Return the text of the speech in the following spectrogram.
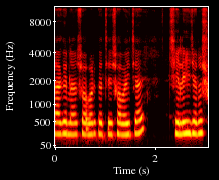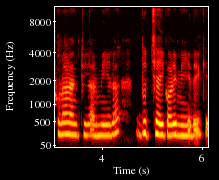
লাগে না, সবার কাছে সবাই চায়। ছেলেই যেন সোনার আংটি আর মেয়েরা দুচ্ছাই করে মেয়েদেরকে।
